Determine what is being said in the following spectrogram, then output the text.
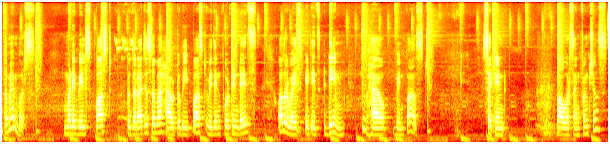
the members. Money bills passed to the Rajya Sabha have to be passed within 14 days, otherwise, it is deemed to have been passed. Second, powers and functions,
